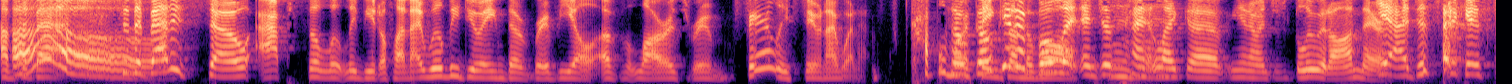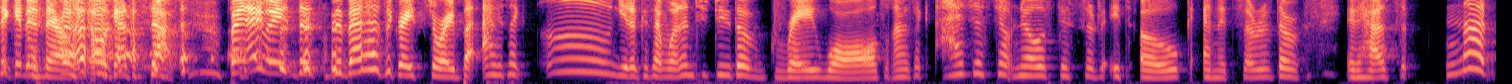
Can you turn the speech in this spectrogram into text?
of the oh. bed. So the bed is so absolutely beautiful. And I will be doing the reveal of Laura's room fairly soon. I want a couple of things. so more go get a bullet wall. and just mm-hmm. kind of like a, you know, and just glue it on there. Yeah, just stick it, stick it in there. Like, oh, it got stuck. But anyway, the, the bed has a great story. But I was like, oh, you know, because I wanted to do the gray walls. And I was like, I just don't know if this sort of, it's oak and it's sort of the, it has not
